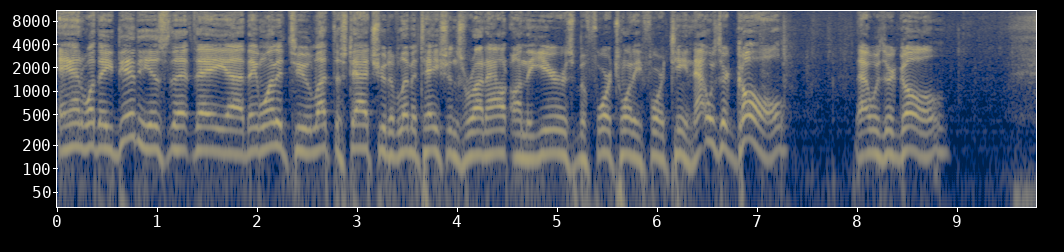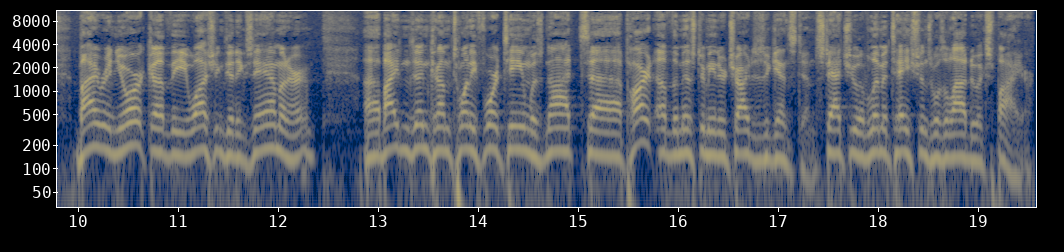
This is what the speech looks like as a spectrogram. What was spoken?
And what they did is that they uh, they wanted to let the statute of limitations run out on the years before 2014. That was their goal. That was their goal. Byron York of the Washington Examiner uh, Biden's income 2014 was not uh, part of the misdemeanor charges against him. Statute of limitations was allowed to expire.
